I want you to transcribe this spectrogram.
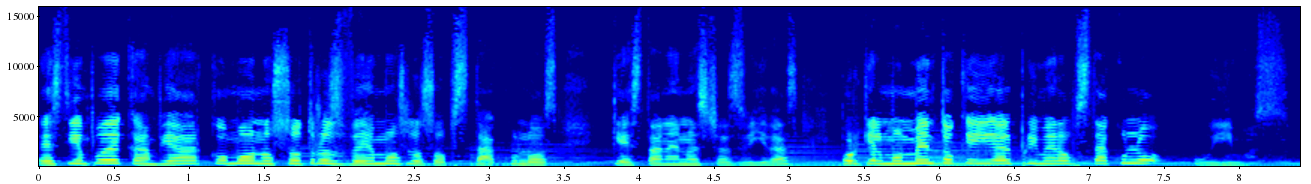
es tiempo de cambiar cómo nosotros vemos los obstáculos que están en nuestras vidas, porque el momento que llega el primer obstáculo, huimos.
